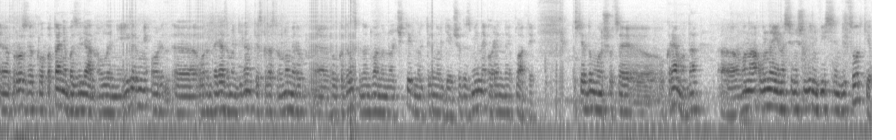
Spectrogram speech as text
е, про розгляд клопотання Базилян Олені Ігорівні, е, орендаря земельної ділянки з кадастровим номером е, Великодолинська 0204 0309 щодо зміни орендної плати. Тобто я думаю, що це окремо, да? Вона у неї на сьогоднішній день 8%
